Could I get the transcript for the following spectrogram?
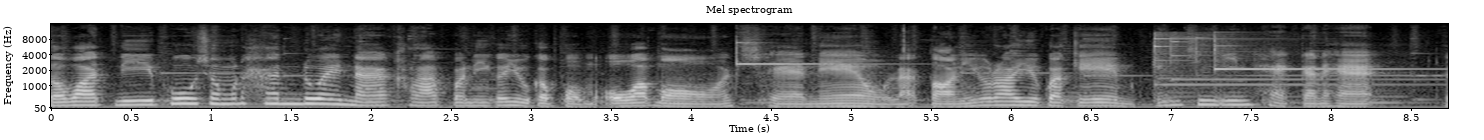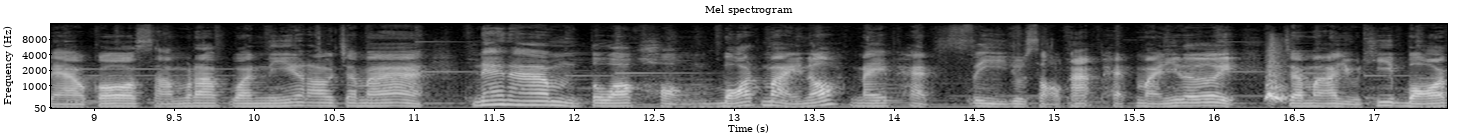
สวัสดีผู้ชมทุกท่านด้วยนะครับ วันนี้ก็อยู่กับผม Overmore Channel และตอนนี้เราอยู่กับเกม Genshin Impact กันนะฮะ แล้วก็สำหรับวันนี้เราจะมาแนะนำตัวของบอสใหม่เนาะในแพท 4.2 ฮะ แพทใหม่นี้เลย จะมาอยู่ที่บอส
